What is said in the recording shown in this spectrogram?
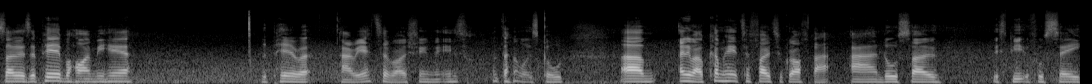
So there's a pier behind me here, the pier at Arrieta, I assume it is. I don't know what it's called. Um, anyway, I've come here to photograph that and also this beautiful sea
